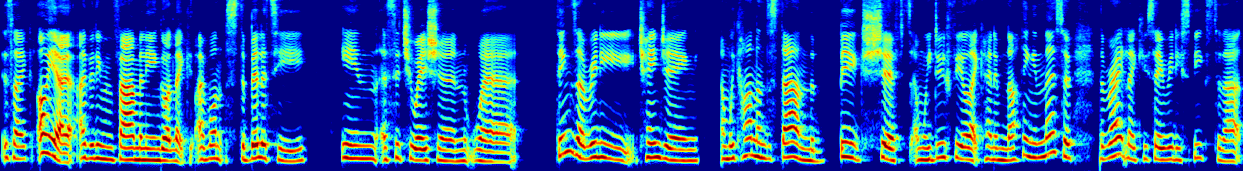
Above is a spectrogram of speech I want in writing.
It's like, oh yeah, I believe in family and God, like, I want stability in a situation where things are really changing and we can't understand the big shifts and we do feel like kind of nothing in there. So the right, like you say, really speaks to that.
